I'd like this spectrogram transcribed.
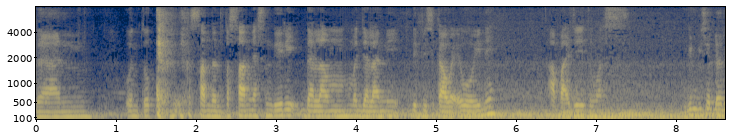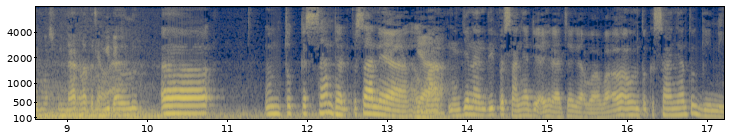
Dan untuk kesan dan pesannya sendiri dalam menjalani divisi KWU ini apa aja itu mas? Mungkin bisa dari Mas Winarno terlebih dahulu. Eh, untuk kesan dan pesan ya, Ya. Mungkin nanti pesannya di akhir aja nggak apa-apa. Eh, untuk kesannya tuh gini,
